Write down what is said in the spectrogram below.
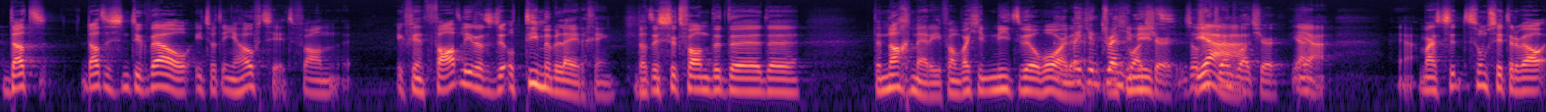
dat, dat is natuurlijk wel iets wat in je hoofd zit. Van, ik vind thought leader, dat is de ultieme belediging. Dat is soort van de, de, de, de nachtmerrie van wat je niet wil worden. Een beetje een niet- trendwatcher. Zoals ja, een trendwatcher. Ja. Ja. ja. maar het zit- soms zit er wel...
